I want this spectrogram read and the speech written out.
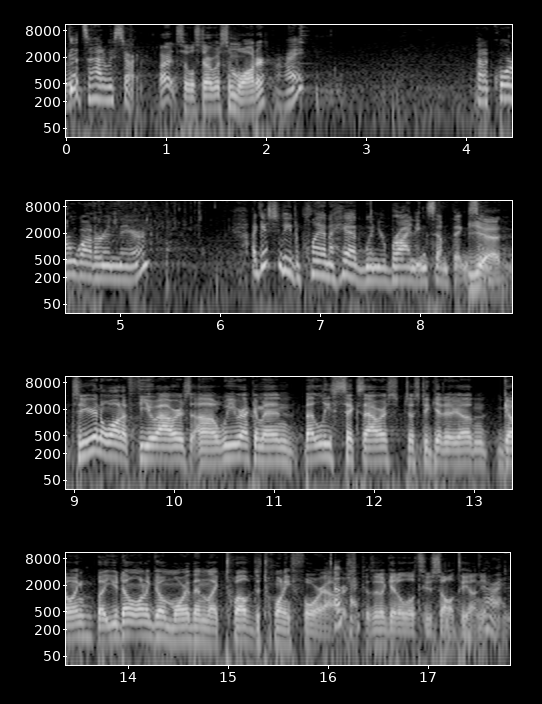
good. So how do we start? All right, so we'll start with some water. All right. About a quarter water in there. I guess you need to plan ahead when you're brining something. so- Yeah, so you're going to want a few hours. Uh, we recommend at least six hours just to get it going, but you don't want to go more than like 12 to 24 hours Okay. because it'll get a little too salty on you. All right.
